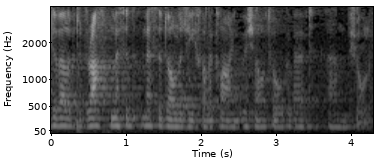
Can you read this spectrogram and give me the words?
developed a draft method, methodology for the client, which I'll talk about um, shortly.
